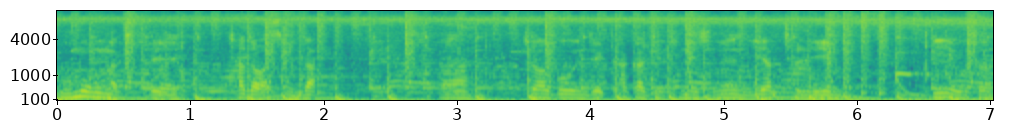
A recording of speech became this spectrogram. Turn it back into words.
우목낚시터에 찾아왔습니다. 아, 저하고 이제 가깝게 지내시는 이학철님이 우선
